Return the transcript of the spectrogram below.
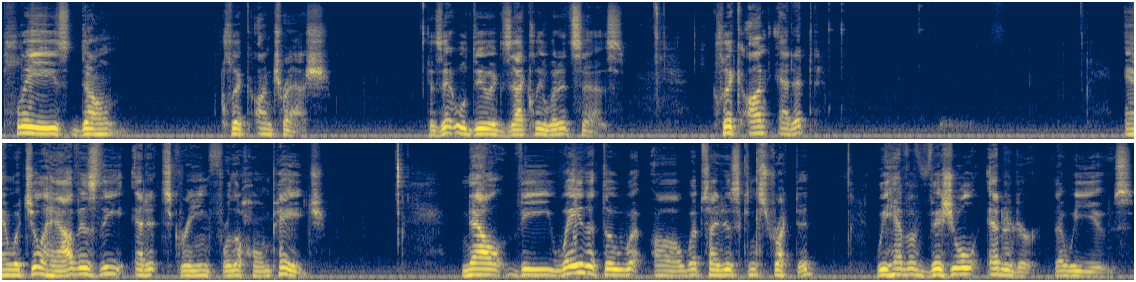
Please don't click on trash because it will do exactly what it says. Click on Edit. And what you'll have is the edit screen for the home page. Now, the way that the uh, website is constructed, we have a visual editor that we use.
